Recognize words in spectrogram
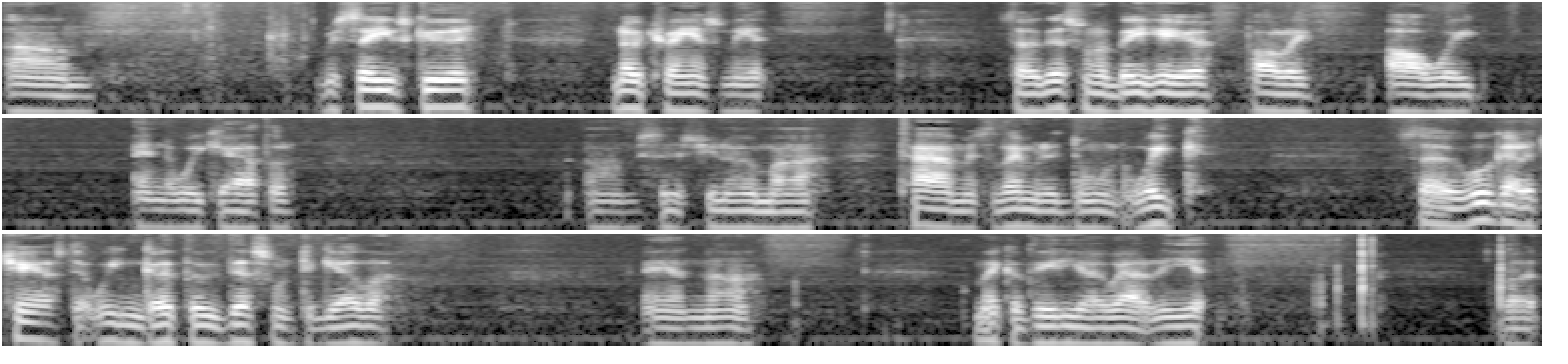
Um, receives good, no transmit. So this one will be here probably all week and the week after. Um, since you know my time is limited during the week. So we'll get a chance that we can go through this one together and uh, make a video out of it. But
